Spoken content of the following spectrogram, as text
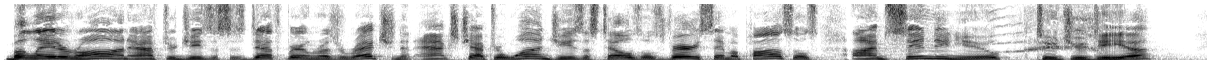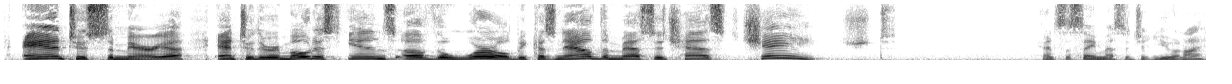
But later on, after Jesus' death, burial, and resurrection, in Acts chapter 1, Jesus tells those very same apostles, I'm sending you to Judea and to Samaria and to the remotest ends of the world because now the message has changed. And it's the same message that you and I have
